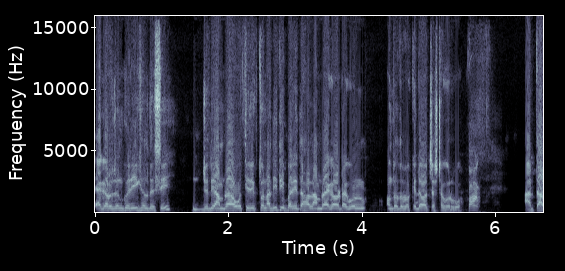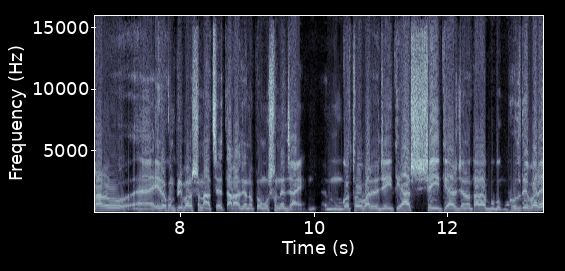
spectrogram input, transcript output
এগারো জন করেই খেলতেছি। যদি আমরা অতিরিক্ত না দিতে পারি তাহলে আমরা এগারোটা গোল অন্তত পক্ষে দেওয়ার চেষ্টা করব। আর তারারও এরকম প্রিপারেশন আছে তারা যেন প্রমোশনে যায়। গতবারের যে ইতিহাস সেই ইতিহাস যেন তারা ভুলতে পারে।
